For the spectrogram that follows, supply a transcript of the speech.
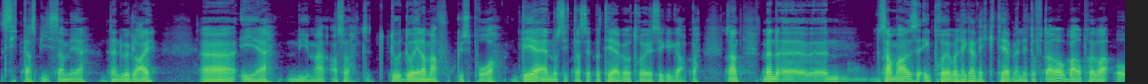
sitte og spise med den du er glad i, eh, er mye mer Altså, da er det mer fokus på det enn å sitte og se på TV og trø seg i gapet. Sant? Men øh, samme altså, Jeg prøver å legge vekk TV-en litt oftere og bare prøve å,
